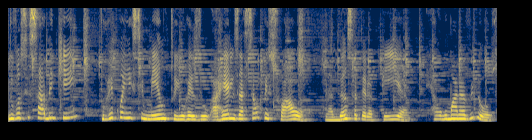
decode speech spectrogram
e vocês sabem que o reconhecimento e o a realização pessoal na dança terapia é algo maravilhoso.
